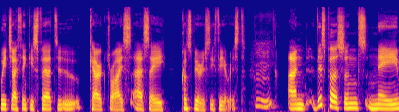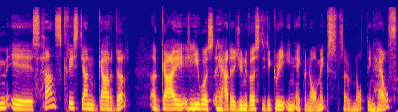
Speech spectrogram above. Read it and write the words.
which I think is fair to characterize as a conspiracy theorist. Mm. And this person's name is Hans Kristian Gaarder a guy he was he had a university degree in economics so not in health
